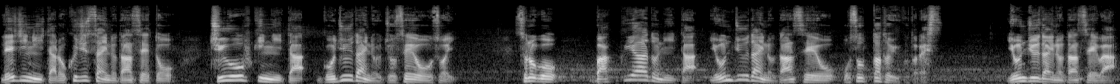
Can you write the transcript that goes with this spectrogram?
レジにいた60歳の男性と、中央付近にいた50代の女性を襲い、その後、バックヤードにいた40代の男性を襲ったということです。40代の男性は、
